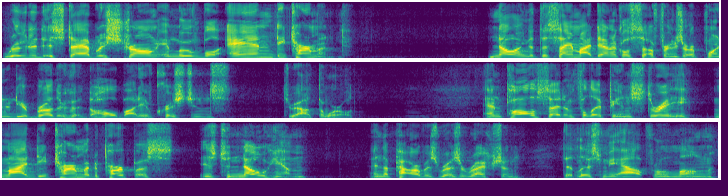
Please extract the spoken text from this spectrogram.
rooted, established, strong, immovable, and determined knowing that the same identical sufferings are appointed to your brotherhood, the whole body of Christians throughout the world. And Paul said in Philippians 3 My determined purpose is to know him and the power of his resurrection that lifts me out from among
